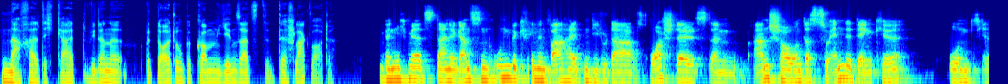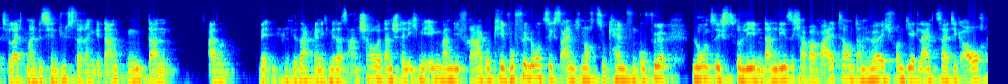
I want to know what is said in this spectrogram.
Nachhaltigkeit wieder eine Bedeutung bekommen jenseits der Schlagworte? Wenn ich mir jetzt deine ganzen unbequemen Wahrheiten, die du da vorstellst, ähm, anschaue und das zu Ende denke und jetzt vielleicht mal ein bisschen düsteren Gedanken, dann, also wie gesagt, wenn ich mir das anschaue, dann stelle ich mir irgendwann die Frage, okay, wofür lohnt es sich eigentlich noch zu kämpfen? Wofür lohnt es sich zu leben? Dann lese ich aber weiter und dann höre ich von dir gleichzeitig auch,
